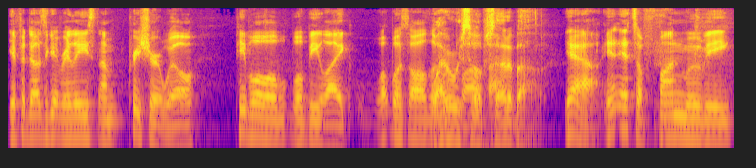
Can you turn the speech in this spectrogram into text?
if it does get released, I'm pretty sure it will. People will be like, "What was all the?" Why were we hoopla so upset about? Yeah, it, it's a fun movie,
